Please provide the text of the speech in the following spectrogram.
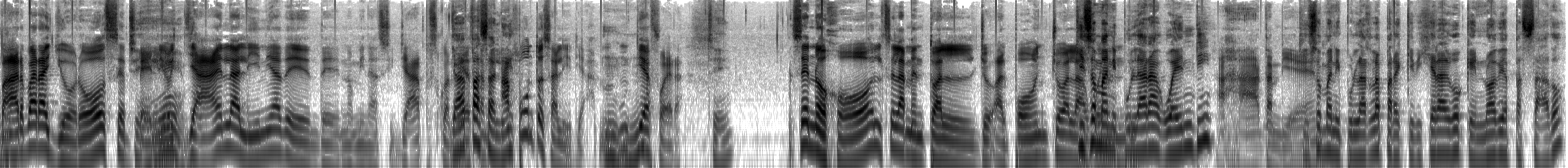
Bárbara lloró, se peleó ya en la línea de, nominación, ya pues cuando ya, a punto de salir ya, un pie afuera. Sí. Se enojó, se lamentó al, al Poncho, a la Quiso manipular a Wendy. Ajá, también. Quiso manipularla para que dijera algo que no había pasado.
